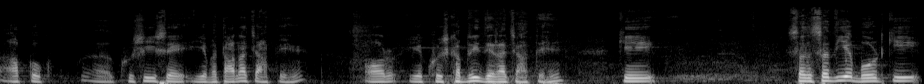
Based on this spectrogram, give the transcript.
आपको खुशी से ये बताना चाहते हैं और ये खुशखबरी देना चाहते हैं कि संसदीय बोर्ड की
